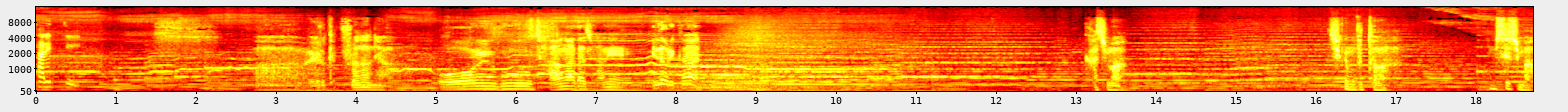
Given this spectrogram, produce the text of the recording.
잘했지? 아, 왜 이렇게 불안하냐. 어이구, 장하다, 장해. 힐러리 칸. 하지 마. 지금부터 힘쓰지 마.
